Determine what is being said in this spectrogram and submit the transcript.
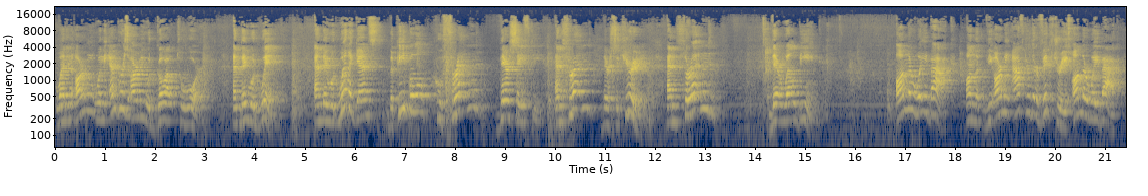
when an army, when the emperor's army would go out to war, and they would win, and they would win against the people who threatened their safety, and threatened their security, and threatened their well-being on their way back, on the, the army after their victory, on their way back,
